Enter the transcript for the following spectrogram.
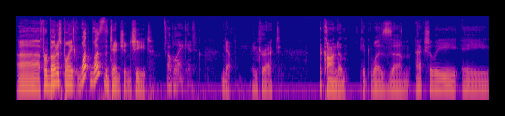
Uh, for bonus point, what was the tension sheet? A blanket. No, incorrect. A condom. It was um, actually a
